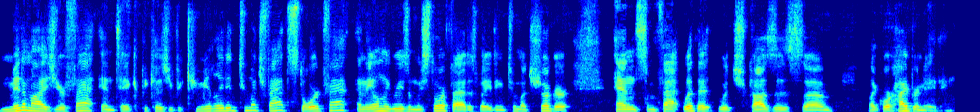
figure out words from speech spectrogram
minimize your fat intake because you've accumulated too much fat, stored fat. And the only reason we store fat is by eating too much sugar and some fat with it, which causes um, like we're hibernating.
